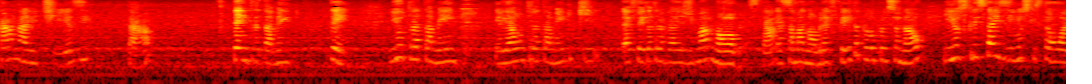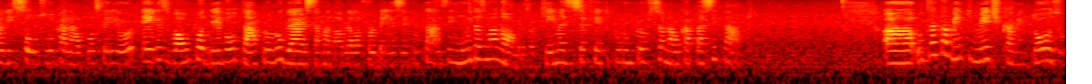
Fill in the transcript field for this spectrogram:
canalitíase, tá? Tem tratamento? Tem. E o tratamento, ele é um tratamento que é feito através de manobras, tá? Essa manobra é feita pelo profissional e os cristalzinhos que estão ali soltos no canal posterior, eles vão poder voltar para o lugar se a manobra ela for bem executada. Tem muitas manobras, ok? Mas isso é feito por um profissional capacitado. Ah, o tratamento medicamentoso,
